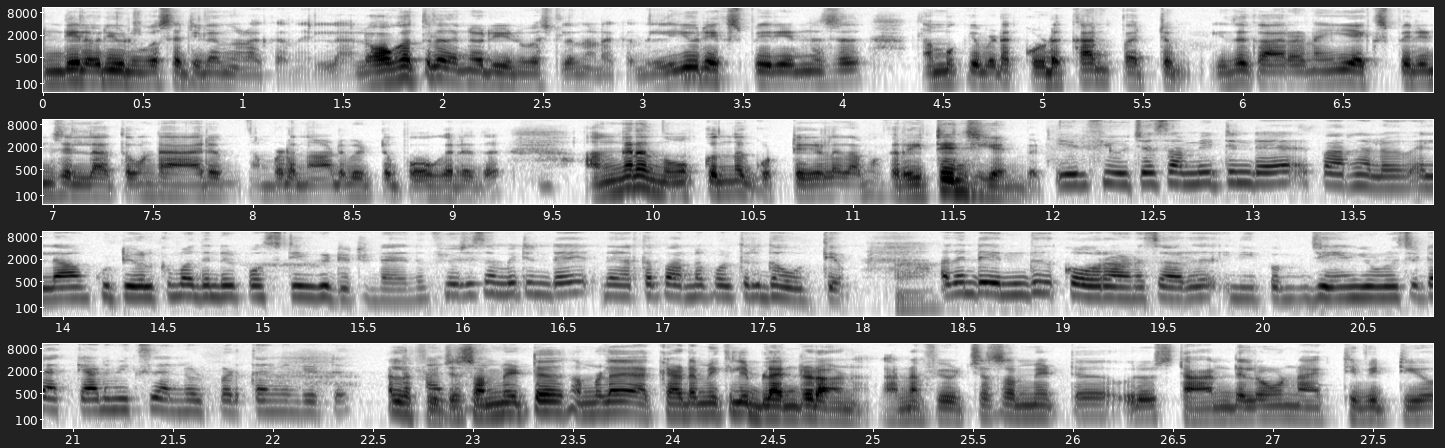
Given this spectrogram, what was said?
ഇന്ത്യയിൽ ഒരു യൂണിവേഴ്സിറ്റിയിലും നടക്കുന്നില്ല. ലോകത്തിൽ തന്നെ ഒരു യൂണിവേഴ്സിറ്റിയിലും നടക്കുന്നില്ല. ഈ ഒരു എക്സ്പീരിയൻസ് നമുക്കിവിടെ കൊടുക്കാൻ പറ്റും. ഇത് കാരണം ഈ എക്സ്പീരിയൻസ് ഇല്ലാത്തതുകൊണ്ട് ആരും നമ്മുടെ നാട് വിട്ടു പോകരുത്. അങ്ങനെ നോക്കുന്ന കുട്ടികളെ നമുക്ക് റീറ്റെയിൻ ചെയ്യാൻ പറ്റും. ഈ ഒരു ഫ്യൂച്ചർ സമ്മിറ്റിന്റെ പറഞ്ഞല്ലോ എല്ലാ കുട്ടികൾക്കും അതിന്റെ ഒരു പോസിറ്റീവ് കിട്ടിയിട്ടുണ്ടായിരുന്നു ഫ്യൂച്ചർ സമ്മിറ്റിന്റെ നേരത്തെ പറഞ്ഞ പോലത്തെ ഒരു ദൗത്യം. അതിന്റെ എന്ത് കോറാണ് സാർ ഇനിയിപ്പം ജെയിൻ യൂണിവേഴ്സിറ്റി അക്കാഡമിക്സ് തന്നെ ഉൾപ്പെടുത്താൻ വേണ്ടിയിട്ട്. അല്ല ഫ്യൂച്ചർ സമ്മിറ്റ് നമ്മുടെ അക്കാഡമിക്കലി ബ്ലെൻഡഡ് ആണ്. കാരണം ഫ്യൂച്ചർ സമ്മിറ്റ് ഒരു സ്റ്റാൻഡ് അലോൺ ആക്ടിവിറ്റിയോ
